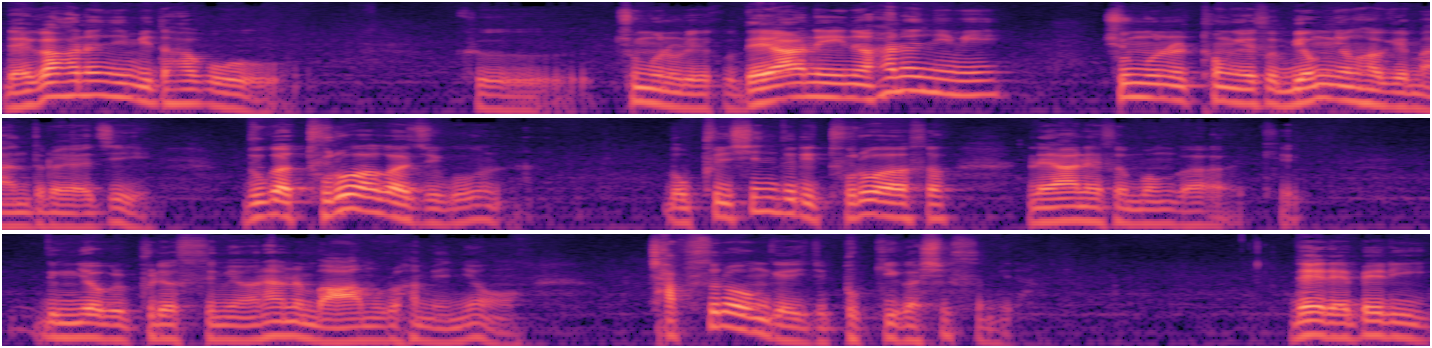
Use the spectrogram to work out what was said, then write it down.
내가 하느님이다 하고 그 주문을 했고 내 안에 있는 하느님이 주문을 통해서 명령하게 만들어야지 누가 들어와 가지고 높은 신들이 들어와서 내 안에서 뭔가 이렇게 능력을 부렸으면 하는 마음으로 하면요 잡스러운 게 이제 붙기가 쉽습니다. 내 레벨이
